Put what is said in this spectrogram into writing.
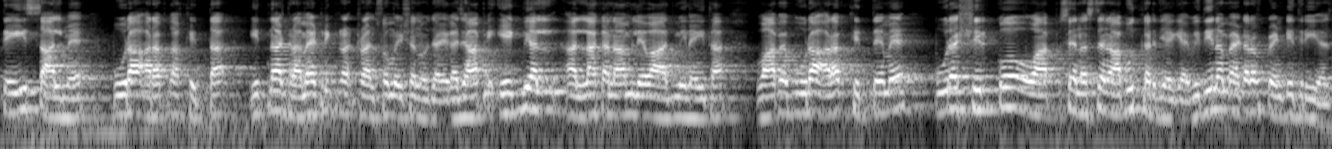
تیئیس سال میں پورا عرب کا خطہ اتنا ڈرامیٹک ٹرانسفارمیشن ہو جائے گا، جہاں پہ ایک بھی اللہ کا نام لیوا آدمی نہیں تھا، وہاں پہ پورا عرب خطے میں پورا شرک کو وہاں سے نست نابود کر دیا گیا within a matter of twenty three years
